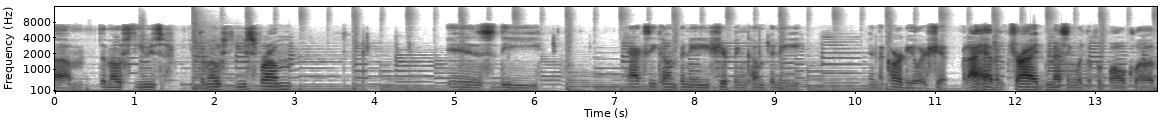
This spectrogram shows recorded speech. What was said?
um, the most use the most use from is the taxi company, shipping company, and the car dealership. But I haven't tried messing with the football club,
